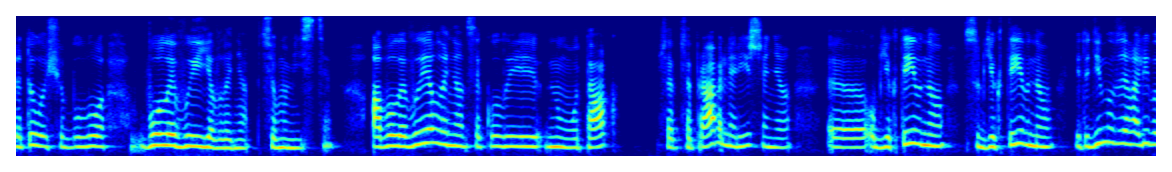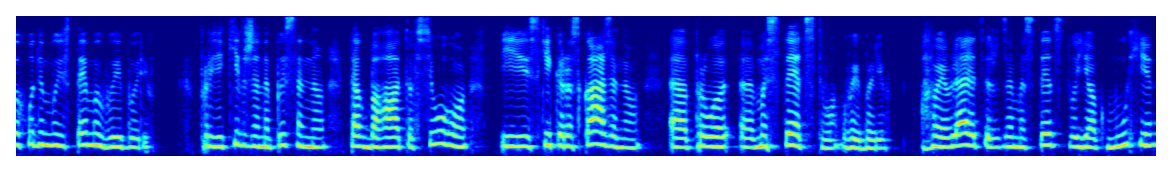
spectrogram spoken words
для того, щоб було волевиявлення в цьому місці. А волевиявлення це коли ну так, це, це правильне рішення, е, об'єктивно, суб'єктивно. І тоді ми взагалі виходимо із теми виборів, про які вже написано так багато всього, і скільки розказано е, про е, мистецтво виборів. А виявляється, що це мистецтво як мухи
